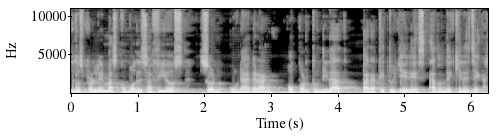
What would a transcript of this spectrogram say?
los problemas como desafíos son una gran oportunidad para que tú llegues a donde quieres llegar.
